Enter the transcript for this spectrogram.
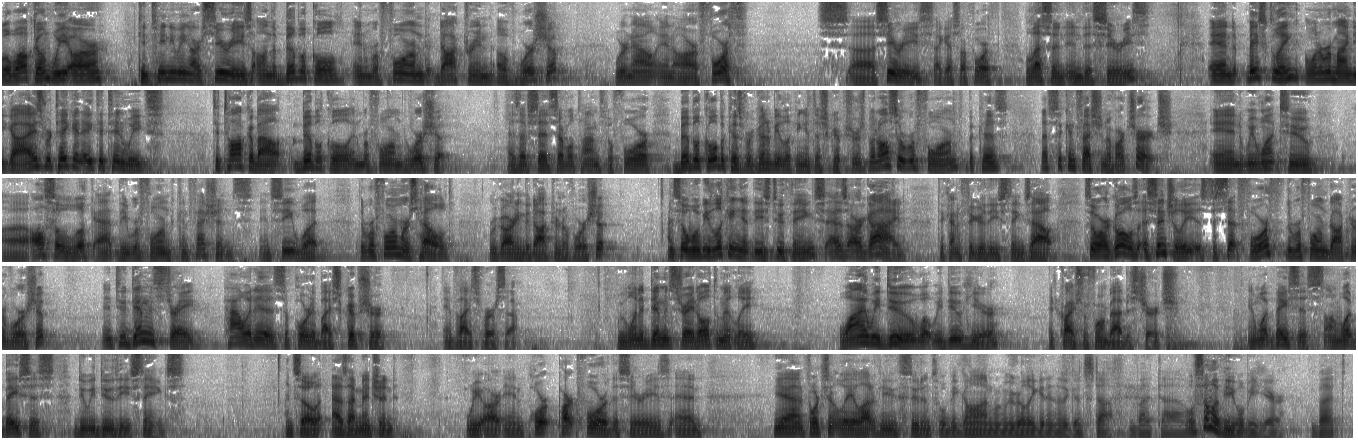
Well, welcome. We are continuing our series on the biblical and reformed doctrine of worship. We're now in our fourth uh, series, I guess our fourth lesson in this series. And basically, I want to remind you guys we're taking eight to ten weeks to talk about biblical and reformed worship. As I've said several times before, biblical because we're going to be looking at the scriptures, but also reformed because that's the confession of our church. And we want to uh, also look at the Reformed confessions and see what the Reformers held regarding the doctrine of worship. And so we'll be looking at these two things as our guide to kind of figure these things out. So our goal essentially is to set forth the Reformed doctrine of worship and to demonstrate how it is supported by Scripture and vice versa. We want to demonstrate ultimately why we do what we do here at Christ Reformed Baptist Church and what basis, on what basis do we do these things. And so, as I mentioned, we are in part four of this series, and yeah, unfortunately, a lot of you students will be gone when we really get into the good stuff. But, uh, well, some of you will be here, but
